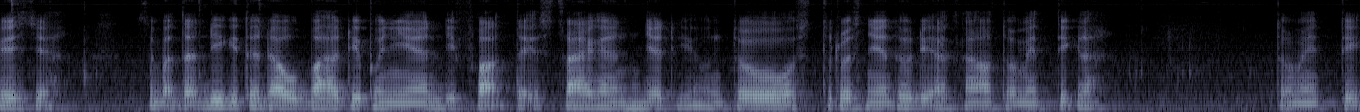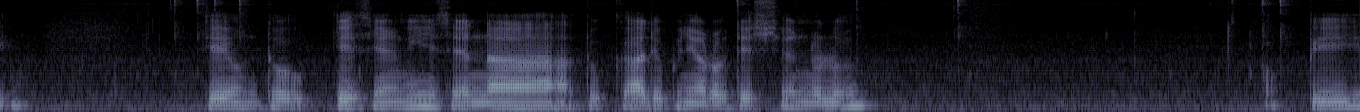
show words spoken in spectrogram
Paste je. Sebab tadi kita dah ubah dia punya default text style kan. Jadi untuk seterusnya tu dia akan automatic lah automatic. Ok untuk case yang ni saya nak tukar dia punya rotation dulu. Copy.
